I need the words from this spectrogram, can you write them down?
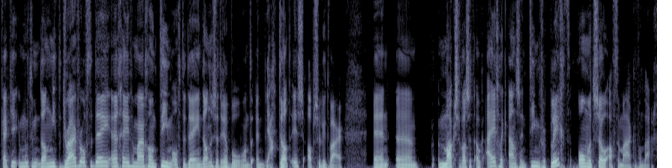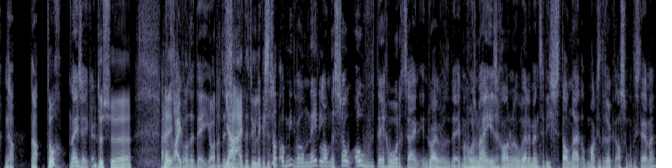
Kijk, je moet hem dan niet de driver of the day geven, maar gewoon team of the day. En dan is het Red Bull. Want en Ja. dat is absoluut waar. En ehm, Max was het ook eigenlijk aan zijn team verplicht om het zo af te maken vandaag. Ja, ja. Toch? Nee, zeker. Dus uh, maar nee. de driver of the day, joh, dat is ja, zo... natuurlijk. Ik het snap is ook niet waarom Nederlanders zo oververtegenwoordigd zijn in driver of the day. Maar volgens mij is er gewoon een hoeveelheid mensen die standaard op Max drukt als ze moeten stemmen.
